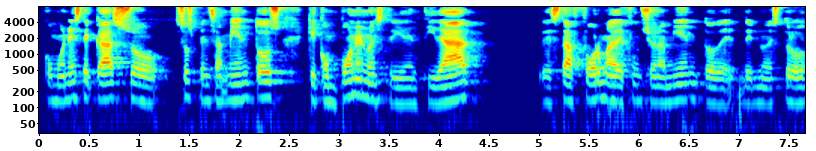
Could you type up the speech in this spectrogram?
como en este caso esos pensamientos que componen nuestra identidad, esta forma de funcionamiento de, nuestro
